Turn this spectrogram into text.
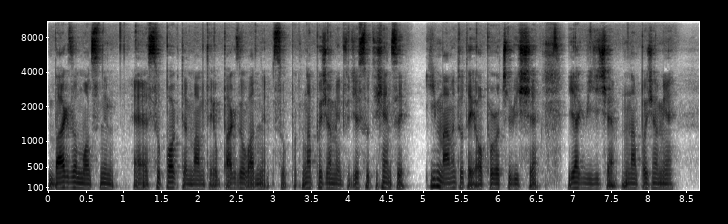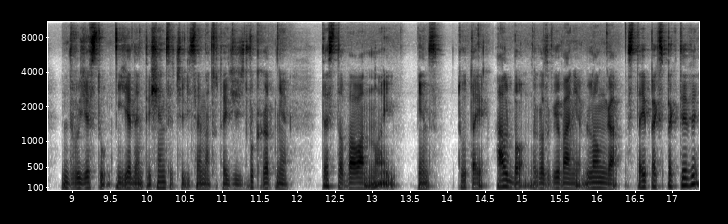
bardzo mocnym e, supportem. Mamy tutaj bardzo ładny support na poziomie 20 tysięcy i mamy tutaj opór oczywiście, jak widzicie, na poziomie 21 tysięcy, czyli cena tutaj gdzieś dwukrotnie testowała. No i więc tutaj albo rozgrywanie longa z tej perspektywy,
